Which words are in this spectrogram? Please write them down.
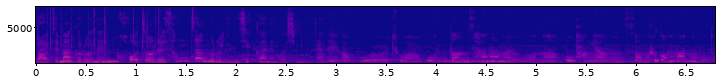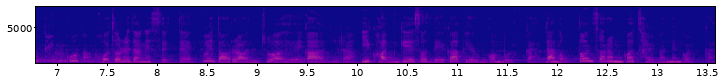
마지막으로는 거절을 성장으로 인식하는 것입니다. 내가 뭘 좋아하고 어떤 사람을 원하고 방향성 그것만으로도 된 거다. 거절을 당했을 때 왜 나를 안 좋아해?가 아니라 이 관계에서 내가 배운 건 뭘까? 난 어떤 사람과 잘 맞는 걸까?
